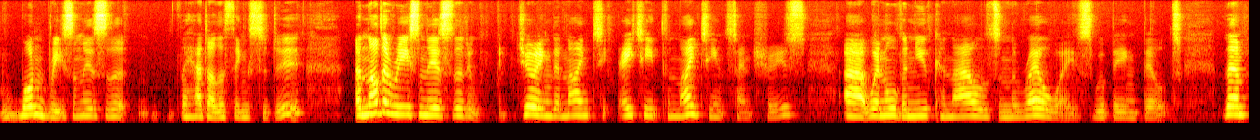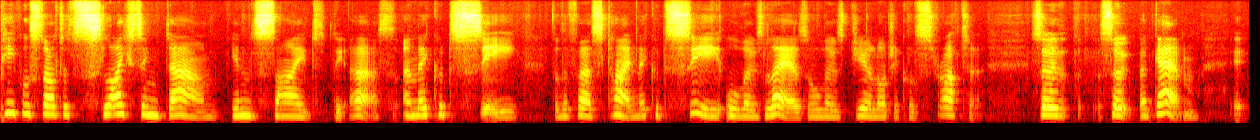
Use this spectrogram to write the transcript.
one reason is that they had other things to do. Another reason is that during the 19th, 18th and 19th centuries, uh, when all the new canals and the railways were being built, then people started slicing down inside the earth and they could see for the first time they could see all those layers all those geological strata so so again it,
